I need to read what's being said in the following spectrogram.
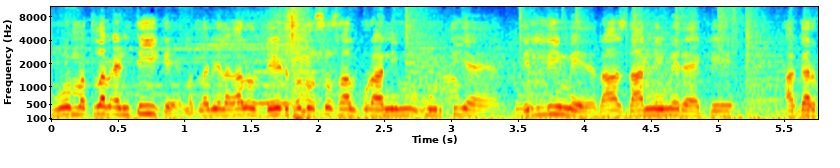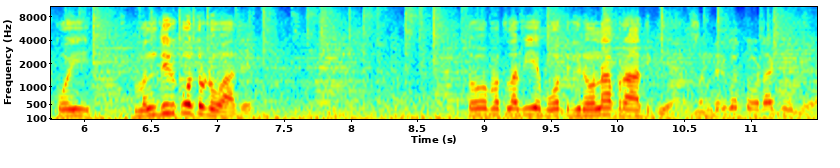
वो मतलब एंटीक है। मतलब ये लगा लो डेढ़ सौ दो सौ साल पुरानी मूर्तियाँ हैं। दिल्ली में राजधानी में रह के अगर कोई मंदिर को तोड़वा दे तो मतलब ये बहुत घिनौना अपराध किया है। मंदिर को तोड़ा क्यों गया?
